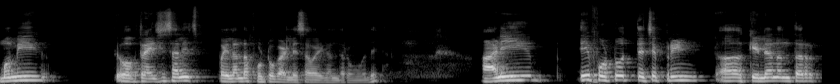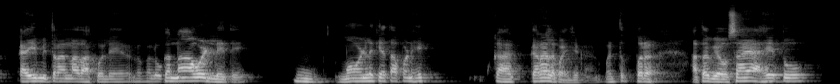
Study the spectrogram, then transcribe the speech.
मग मी त्र्याऐंशी सालीच पहिल्यांदा फोटो काढले सवाई गंधर्वमध्ये आणि ते फोटो त्याचे प्रिंट केल्यानंतर काही मित्रांना दाखवले लोक- लोकांना आवडले ते. मग म्हणलं की आता आपण हे का करायला पाहिजे कारण. मग तो परत आता व्यवसाय आहे तो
